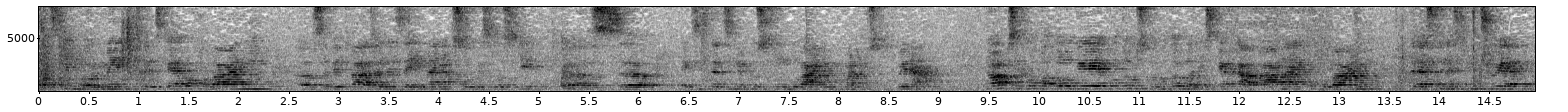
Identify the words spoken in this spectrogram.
vlastně normy lidského chování se vytvářely zejména v souvislosti s existencí nebo s fungováním v malých skupinách. No a psychopatologie je potom z tohoto hlediska chápána jako chování, které se neslučuje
